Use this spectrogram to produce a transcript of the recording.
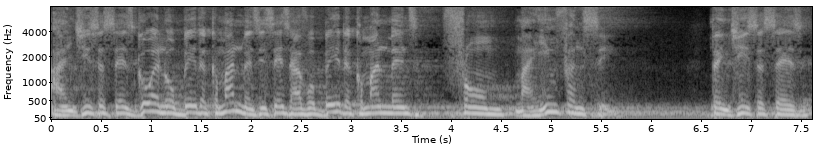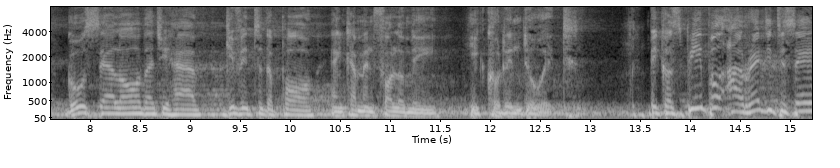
And Jesus says, Go and obey the commandments. He says, I've obeyed the commandments from my infancy. Then Jesus says, Go sell all that you have, give it to the poor, and come and follow me. He couldn't do it. Because people are ready to say,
